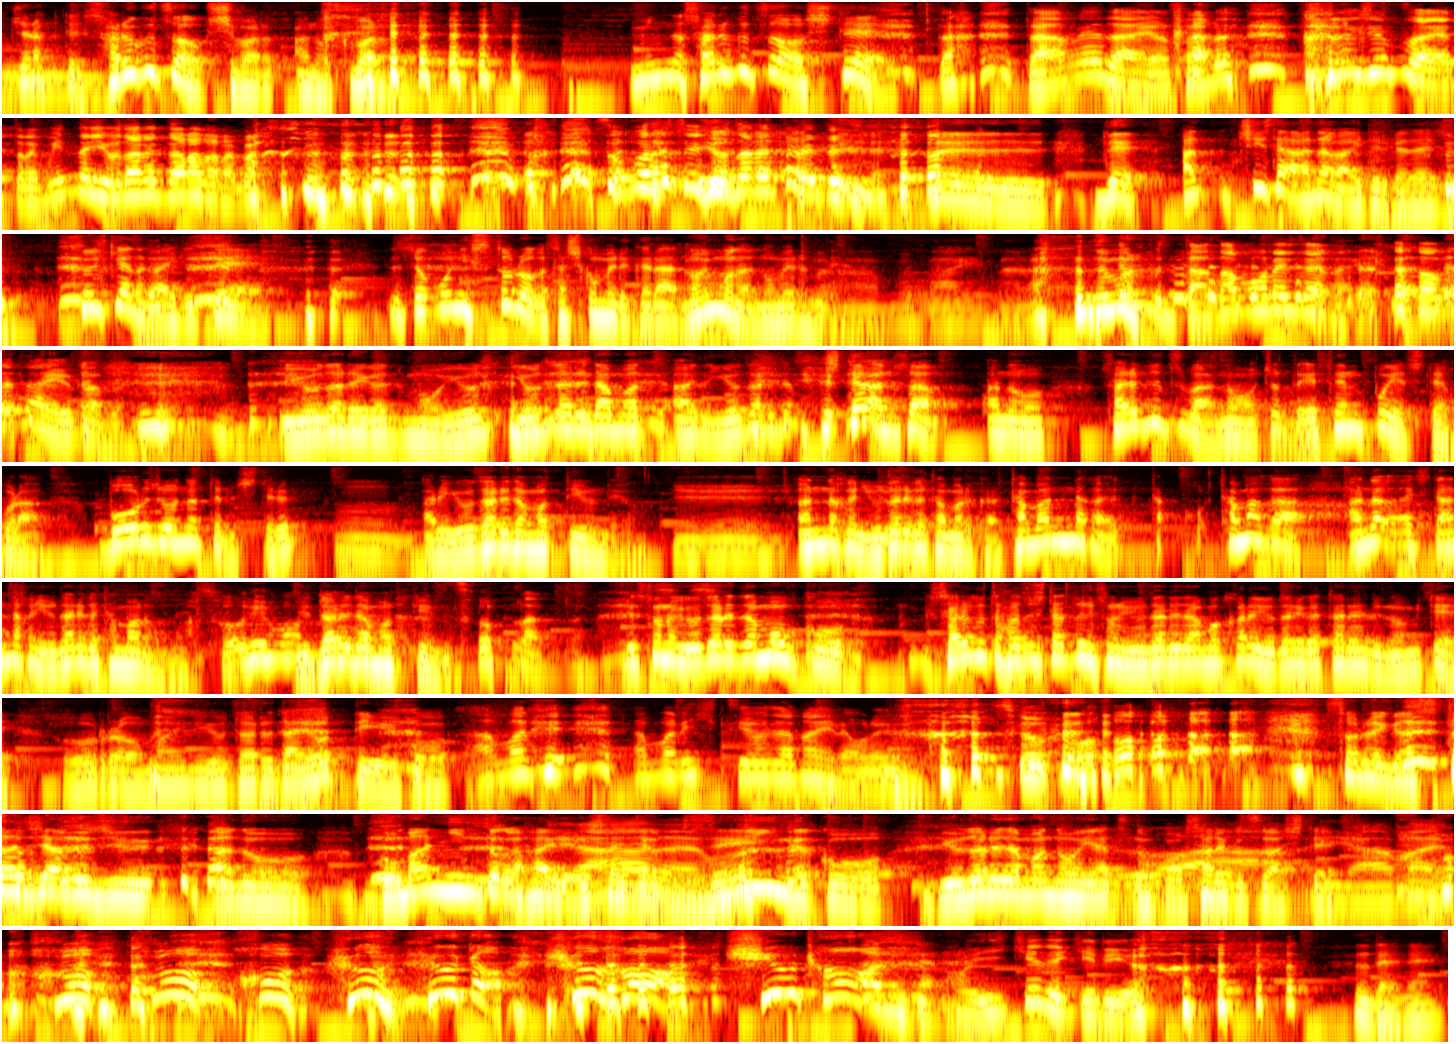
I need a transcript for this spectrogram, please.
じゃなくて猿グッズを縛るあの配るんだよ みんな猿グッズをしてだダメだよ。サルサルグッズはやったらみんなよだれだらだらな そこら中よだれ垂れてるでであ小さい穴が開いてるから大丈夫。空気穴が開いててでそこにストローが差し込めるから飲み物は飲めるんだよ。危ないな。全部ダダ漏れじゃない。危ないよ多分よだれがもうよよだれ玉ってあのよだれ玉知ってるあのさあのサルグッズバーのちょっと SM っぽいやつってほらボール状になってるの知ってる？うん。あれよだれ玉って言うんだよ。え。あん中によだれがたまるから玉の中た玉が穴が開いててあん中によだれがたまるのね。ー、そういうもんよだれ玉っていうんですそうなんだ。でそのよだれ玉をこうサルグ外した後にそのよだれ玉からよだれが垂れるのを見てほらお前のよだれだよっていうこう。あんまりあんまり必要じゃないな俺。の情報 それがスタジアム中あの5万人とか入るスタジアム全員がこうよだれ玉のやつのこうサルグッズはしてやばい。ももうもうほうヒューヒュートヒューホーヒュートみたいな。う池できるよ。そうだよね。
